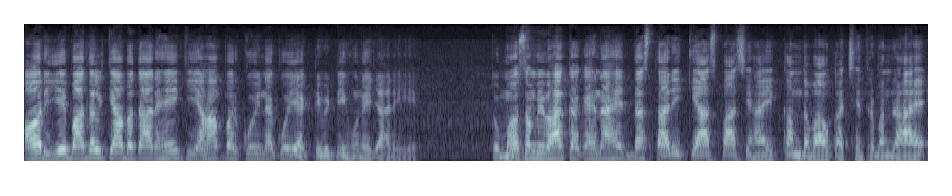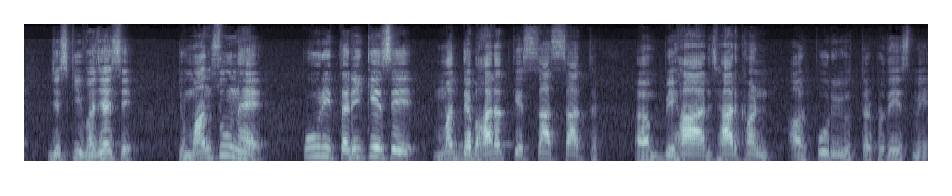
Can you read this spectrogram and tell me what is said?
और ये बादल क्या बता रहे हैं कि यहाँ पर कोई ना कोई एक्टिविटी होने जा रही है। तो मौसम विभाग का कहना है 10 तारीख के आसपास यहाँ एक कम दबाव का क्षेत्र बन रहा है, जिसकी वजह से जो मानसून है, पूरी तरीके से मध्य भारत के साथ साथ बिहार, झारखंड और पूर्वी उत्तर प्रदेश में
